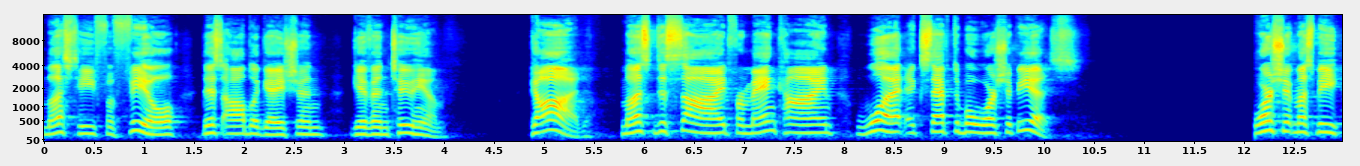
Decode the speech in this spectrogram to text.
must he fulfill this obligation given to him? God must decide for mankind what acceptable worship is. Worship must be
